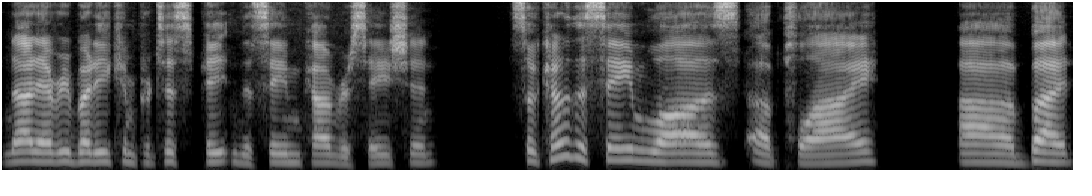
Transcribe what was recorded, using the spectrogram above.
not everybody can participate in the same conversation. So, kind of the same laws apply. Uh, but,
